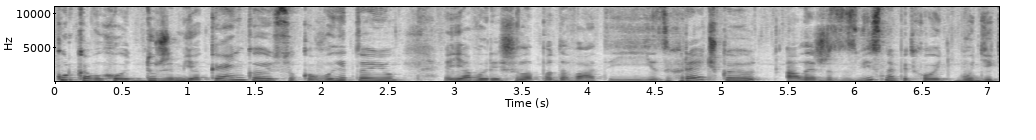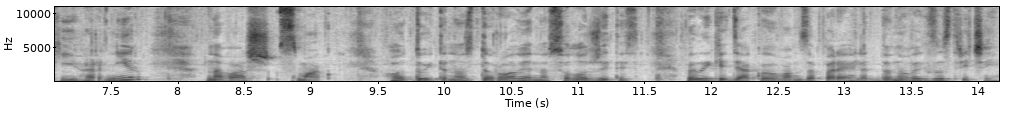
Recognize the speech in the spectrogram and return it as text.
Курка виходить дуже м'якенькою, соковитою. Я вирішила подавати її з гречкою, але ж, звісно, підходить будь-який гарнір на ваш смак. Готуйте на здоров'я, насолоджуйтесь. Велике дякую вам за перегляд. До нових зустрічей!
